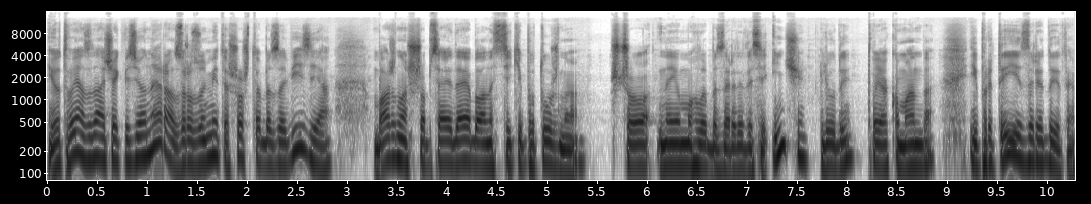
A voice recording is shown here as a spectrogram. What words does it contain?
І от твоя задача як візіонера зрозуміти, що ж тебе за візія. Бажано, щоб ця ідея була настільки потужна, що нею могли би зарядитися інші люди, твоя команда, і прийти її зарядити.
